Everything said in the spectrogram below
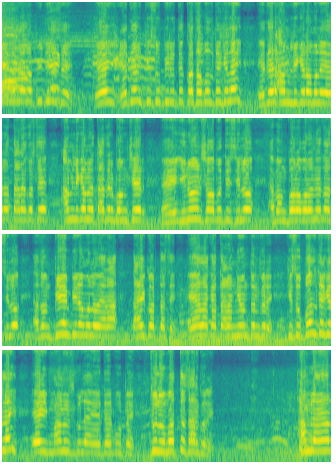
এইভাবে পিটিয়েছে। এই এদের কিছু বিরুদ্ধে কথা বলতে গেলেই এদের আমলিগের আমলে এরা তারা করছে। আমলিগ আমলে তাদের বংশের ইউনিয়ন সভাপতি ছিল এবং বড় বড় নেতা ছিল। এবং বিএনপির আমলেও এরা তাই করতেছে। এই এলাকা তারা নিয়ন্ত্রণ করে। কিছু বলতে গেলেই এই মানুষগুলো এদের উপরে জুলুম, অত্যাচার করে। আমরা এর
